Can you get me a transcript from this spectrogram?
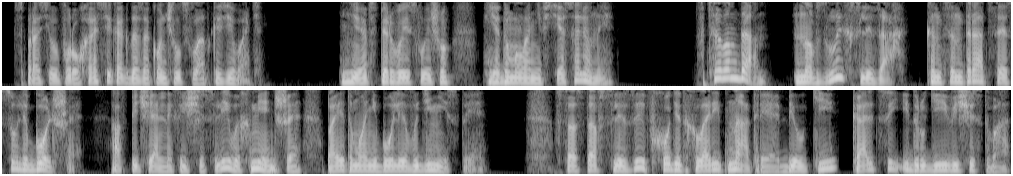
— спросил Фурухаси, когда закончил сладко зевать. «Нет, впервые слышу. Я думал, они все соленые». «В целом, да, но в злых слезах концентрация соли больше, а в печальных и счастливых меньше, поэтому они более водянистые. В состав слезы входит хлорид натрия, белки, кальций и другие вещества,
